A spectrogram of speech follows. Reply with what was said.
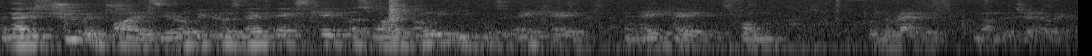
And that is true when phi is zero because then xk plus 1 is only equal to ak, and ak is from, from the random number generator.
